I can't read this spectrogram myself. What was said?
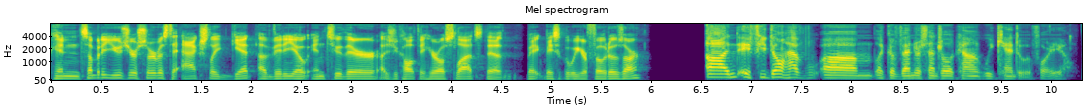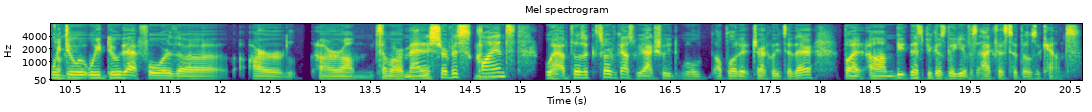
can somebody use your service to actually get a video into their, as you call it, the hero slots, the basically where your photos are? Uh, if you don't have um, like a vendor central account, we can't do it for you. We okay. do it. We do that for the our our um, some of our managed service mm-hmm. clients who have those sort of accounts. We actually will upload it directly to there, but um, that's because they give us access to those accounts.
